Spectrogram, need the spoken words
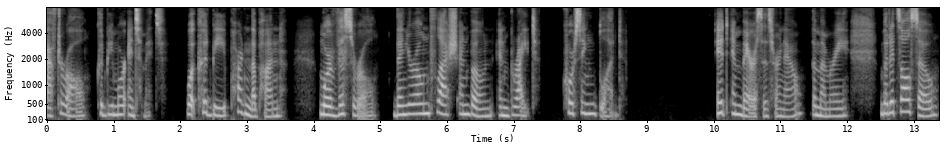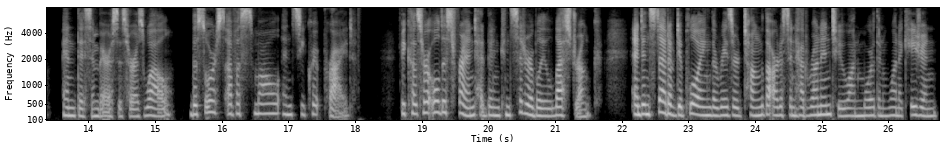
after all, could be more intimate? What could be, pardon the pun, more visceral than your own flesh and bone and bright, coursing blood? It embarrasses her now, the memory, but it's also, and this embarrasses her as well, the source of a small and secret pride. Because her oldest friend had been considerably less drunk, and instead of deploying the razored tongue the artisan had run into on more than one occasion,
